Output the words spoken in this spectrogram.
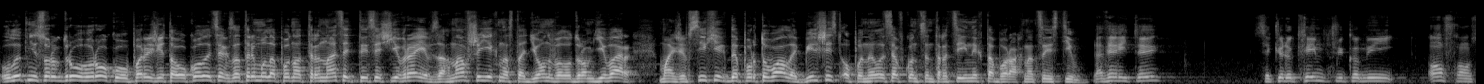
У липні 42-го року у Парижі та околицях затримали понад 13 тисяч євреїв, загнавши їх на стадіон Велодром Євер. Майже всіх їх депортували. Більшість опинилися в концентраційних таборах нацистів. La vérité, c'est que le crime fut commis en France.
